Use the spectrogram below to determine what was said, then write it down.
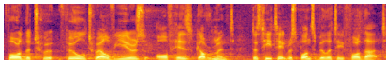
for the tw full 12 years of his government? Does he take responsibility for that?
